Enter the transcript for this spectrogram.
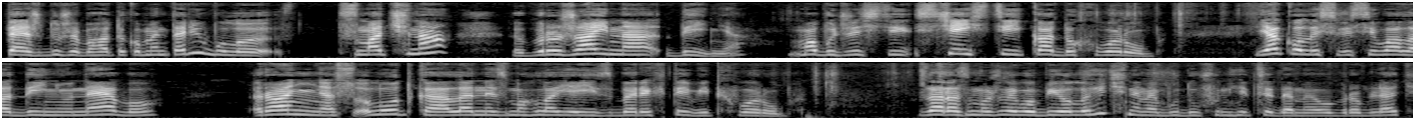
Теж дуже багато коментарів було. Смачна, врожайна диня. Мабуть, же ще й стійка до хвороб. Я колись висівала диню небо, рання, солодка, але не змогла її зберегти від хвороб. Зараз, можливо, біологічними буду фунгіцидами обробляти.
